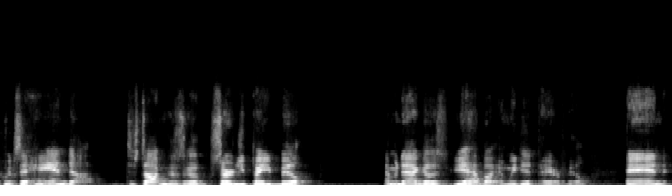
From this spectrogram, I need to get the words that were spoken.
puts a hand up to stop him. Goes, "Sir, did you pay your bill?" And my dad goes, "Yeah, but," and we did pay our bill. And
